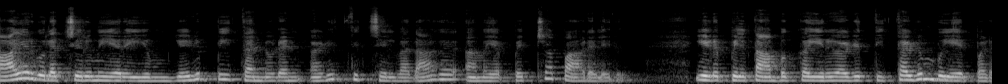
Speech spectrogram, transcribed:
ஆயர்குலச் சிறுமியரையும் எழுப்பி தன்னுடன் அழைத்துச் செல்வதாக அமையப் பெற்ற பாடல் இது. இடுப்பில் தாம்புக்கயிறு அழுத்தி தழும்பு ஏற்பட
